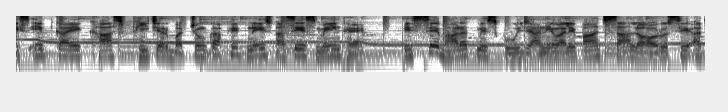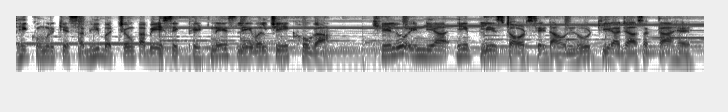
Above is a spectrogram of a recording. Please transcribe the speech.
इस ऐप का एक खास फीचर बच्चों का फिटनेस असेसमेंट है। इससे भारत में स्कूल जाने वाले पाँच साल और उससे अधिक उम्र के सभी बच्चों का बेसिक फिटनेस लेवल चेक होगा। Khelo India app play store से डाउनलोड किया जा सकता है।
